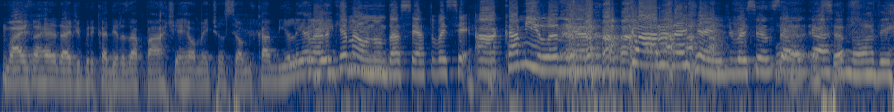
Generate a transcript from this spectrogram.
Mas, na realidade, brincadeiras à parte, é realmente Anselmo e Camila. E Claro gente... que não, não dá certo, vai ser a Camila, né? claro, né, gente? Vai ser Pô, Anselmo essa é Carlos. nova, hein?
